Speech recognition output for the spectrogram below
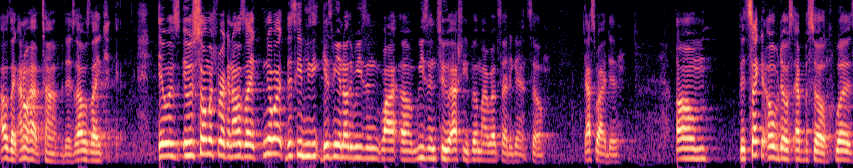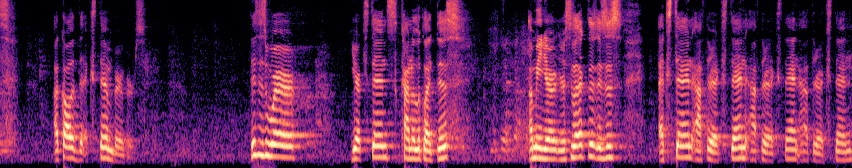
I was like, I don't have time for this. I was like, it was it was so much work, and I was like, you know what? This gives me, gives me another reason why um, reason to actually build my website again. So that's what I did. Um, the second overdose episode was I call it the extend burgers. This is where your extends kind of look like this. I mean, your, your selectors is just extend after extend after extend after extend.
